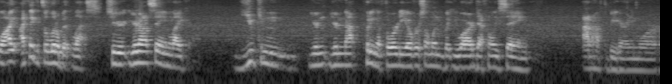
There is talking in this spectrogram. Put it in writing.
Well, I, I think it's a little bit less. So you're, you're not saying like you can you're you're not putting authority over someone, but you are definitely saying I don't have to be here anymore.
